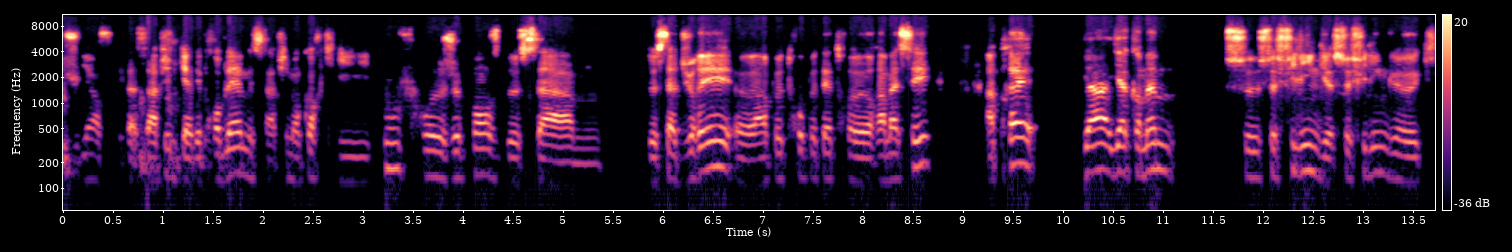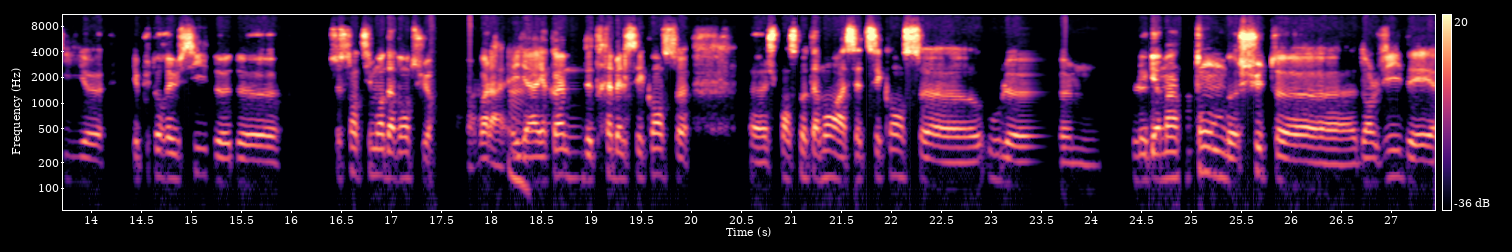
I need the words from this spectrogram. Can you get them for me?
Julien. C'est un film qui a des problèmes, c'est un film encore qui souffre, je pense, de sa de sa durée, un peu trop peut-être ramassée. Après, il y a y a quand même ce, ce feeling, ce feeling qui qui est plutôt réussi de, de ce sentiment d'aventure. Voilà, et il y, a, il y a quand même de très belles séquences. Euh, je pense notamment à cette séquence euh, où le, le gamin tombe, chute euh, dans le vide et,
